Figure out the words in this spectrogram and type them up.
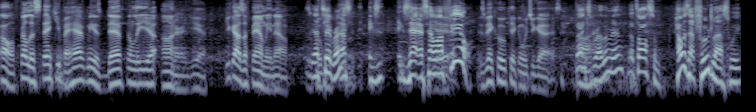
Oh, fellas, thank you for having me. It's definitely an honor. Yeah, you guys are family now. It's That's cool it, right? That's ex- exact. That's how I feel. It's been cool kicking with you guys. Thanks, uh, brother, man. That's awesome. How was that food last week?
